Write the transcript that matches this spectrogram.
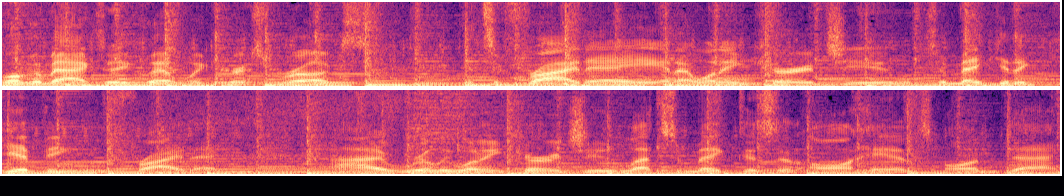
Welcome back to Equipped with Chris Brooks. It's a Friday, and I want to encourage you to make it a giving Friday. I really want to encourage you, let's make this an all hands on deck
